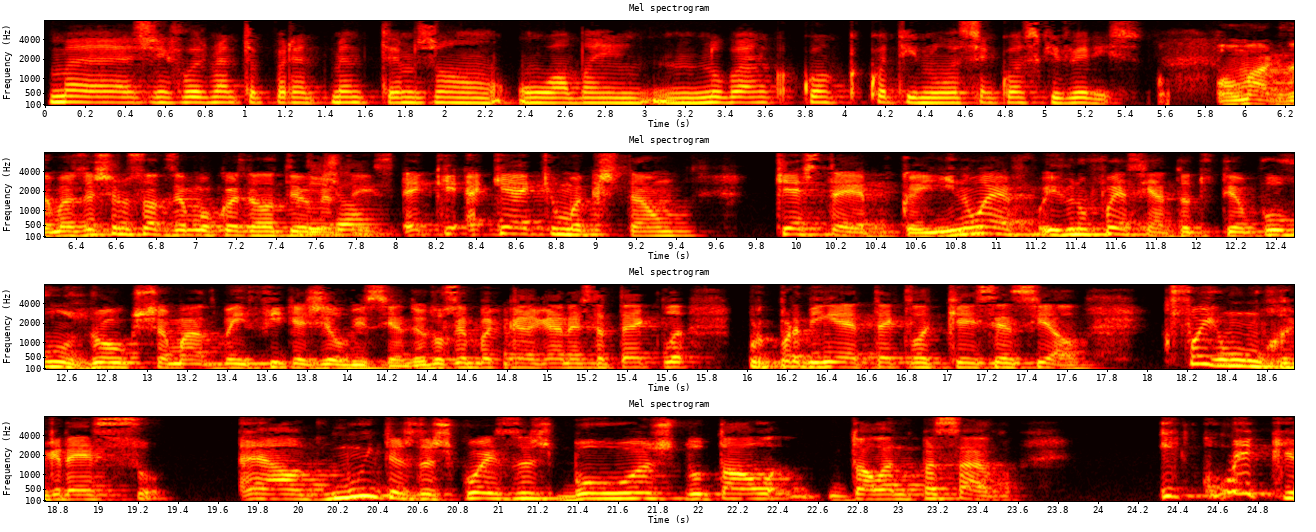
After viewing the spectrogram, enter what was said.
mas infelizmente aparentemente temos um, um homem no banco que continua sem conseguir ver isso. Oh Magda, mas deixa-me só dizer uma coisa relativamente a isso. É que, é que é aqui uma questão que esta época, e não, é, e não foi assim há tanto tempo, houve um jogo chamado Benfica Gil Vicente. Eu estou sempre a carregar nesta tecla, porque para mim é a tecla que é essencial. Que foi um regresso a algo, muitas das coisas boas do tal, do tal ano passado. E como é que,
